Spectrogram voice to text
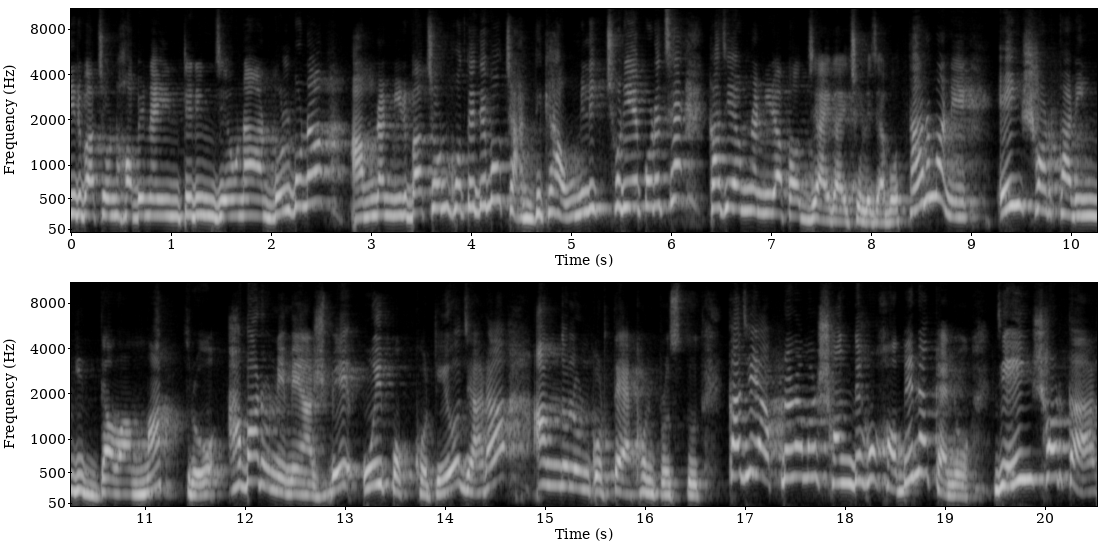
নির্বাচন হবে না ইন্টারিম যেও না আর বলব না। আমরা নির্বাচন হতে দেব, চারদিকে আওয়ামী লীগ ছড়িয়ে পড়েছে, কাজে আমরা নিরাপদ জায়গায় চলে যাব। তার মানে এই সরকার ইঙ্গিত দেওয়া মাত্র আবারও নেমে আসবে ওই পক্ষটিও যারা আন্দোলন করতে এখন প্রস্তুত। কাজে আপনার আমার সন্দেহ হবে না কেন? যে এই সরকার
